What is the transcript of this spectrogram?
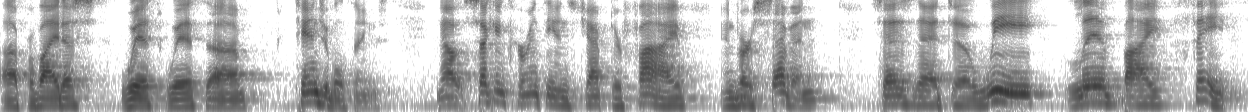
uh, provide us with, with uh, tangible things. Now, 2 Corinthians chapter 5 and verse 7 says that uh, we live by faith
